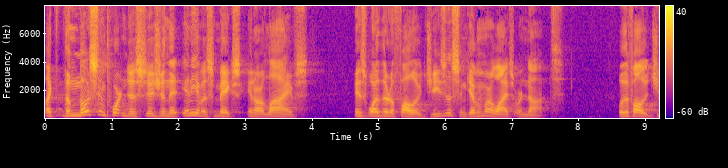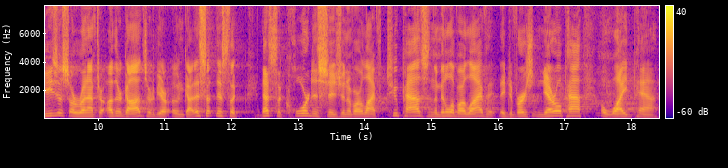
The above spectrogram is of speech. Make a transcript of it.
Like, the most important decision that any of us makes in our lives is whether to follow Jesus and give him our lives or not. Whether to follow Jesus or run after other gods or to be our own God. That's, that's, the, that's the core decision of our life. Two paths in the middle of our life, they, they diverge narrow path, a wide path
